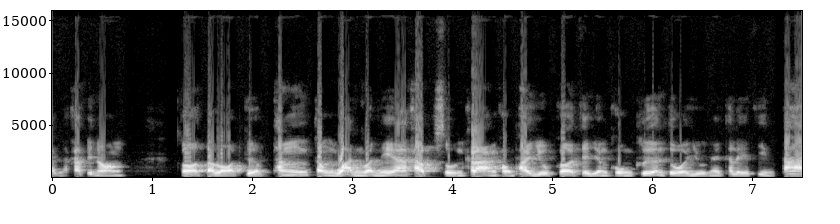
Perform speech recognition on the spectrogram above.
บนะครับพี่น้องก็ตลอดเกือบทั้งกลางวันวันนี้ครับศูนย์กลางของพายุก็จะยังคงเคลื่อนตัวอยู่ในทะเลจีนใต้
